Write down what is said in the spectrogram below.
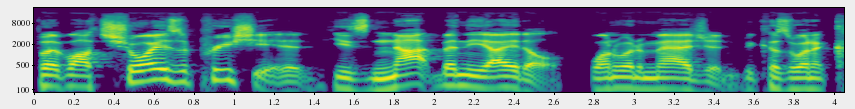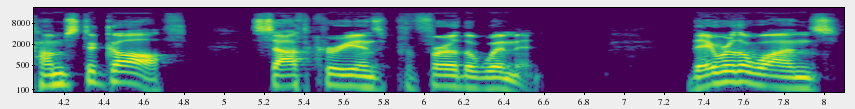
But while Choi is appreciated, he's not been the idol, one would imagine, because when it comes to golf, South Koreans prefer the women. They were the ones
